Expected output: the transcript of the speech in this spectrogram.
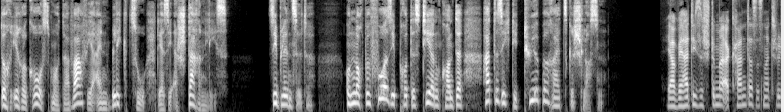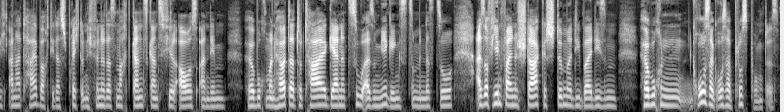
Doch ihre Großmutter warf ihr einen Blick zu, der sie erstarren ließ. Sie blinzelte, und noch bevor sie protestieren konnte, hatte sich die Tür bereits geschlossen. Ja, wer hat diese Stimme erkannt? Das ist natürlich Anna Thalbach, die das spricht. Und ich finde, das macht ganz, ganz viel aus an dem Hörbuch. Man hört da total gerne zu. Also mir ging es zumindest so. Also auf jeden Fall eine starke Stimme, die bei diesem Hörbuch ein großer, großer Pluspunkt ist.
